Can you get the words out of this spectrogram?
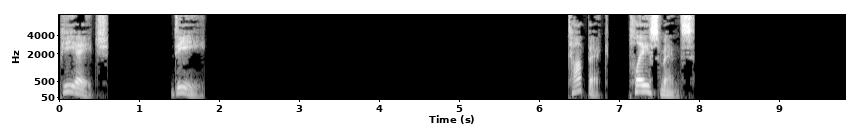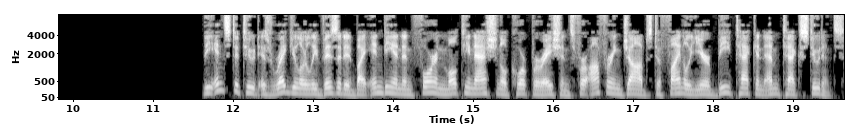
Ph.D. Topic: Placements. The institute is regularly visited by Indian and foreign multinational corporations for offering jobs to final year B. Tech and M. Tech students.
